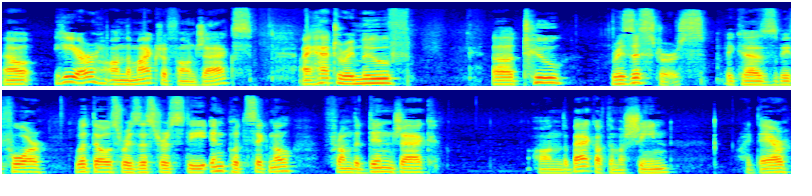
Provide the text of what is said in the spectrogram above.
Now, here on the microphone jacks, I had to remove uh, two resistors because before, with those resistors, the input signal from the DIN jack on the back of the machine, right there,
